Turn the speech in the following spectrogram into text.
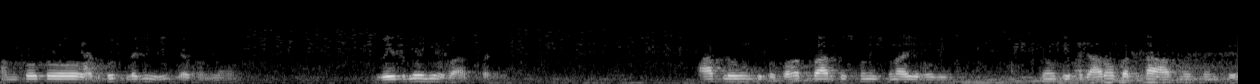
हमको तो अद्भुत लगी जब हमने वेद में ही बात करी आप लोगों की तो बहुत बार की सुनी सुनाई होगी, क्योंकि हज़ारों बच्चा आपने सुन के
